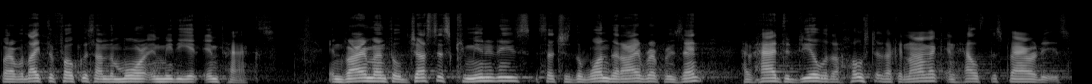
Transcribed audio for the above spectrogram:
but I would like to focus on the more immediate impacts. Environmental justice communities, such as the one that I represent, have had to deal with a host of economic and health disparities.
